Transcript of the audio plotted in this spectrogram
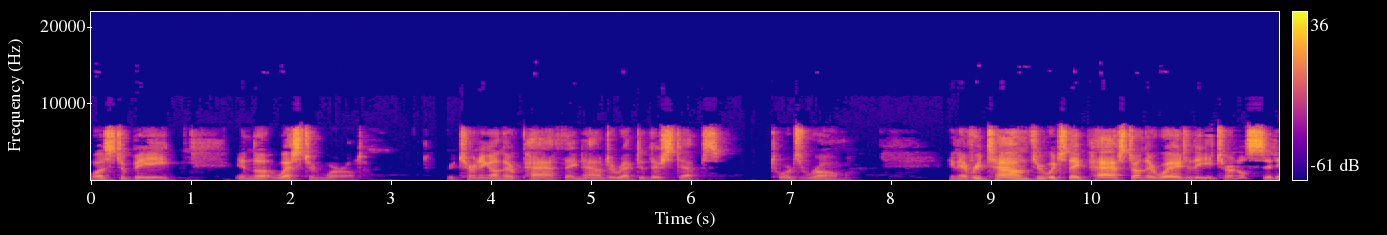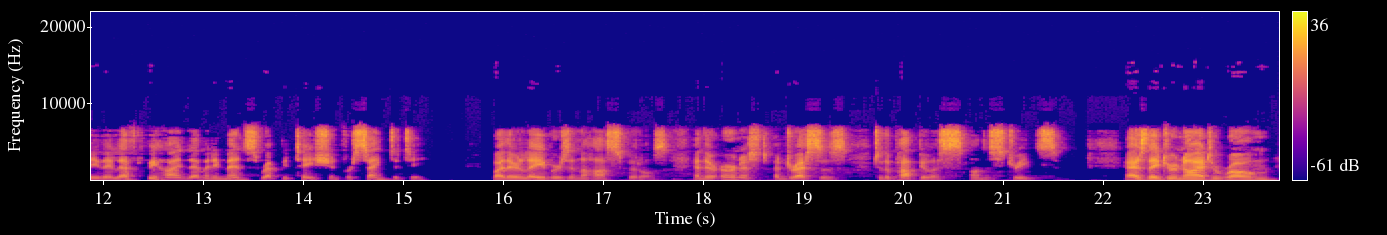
was to be in the Western world. Returning on their path, they now directed their steps towards Rome. In every town through which they passed on their way to the eternal city, they left behind them an immense reputation for sanctity by their labors in the hospitals and their earnest addresses to the populace on the streets. As they drew nigh to Rome,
